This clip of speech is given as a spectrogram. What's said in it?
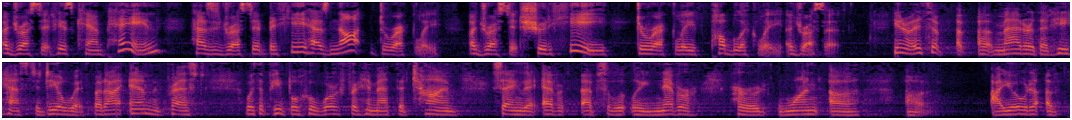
addressed it. His campaign has addressed it, but he has not directly addressed it. Should he directly, publicly address it? You know, it's a, a, matter that he has to deal with, but I am impressed with the people who worked for him at the time saying they ever, absolutely never heard one uh, uh, iota of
